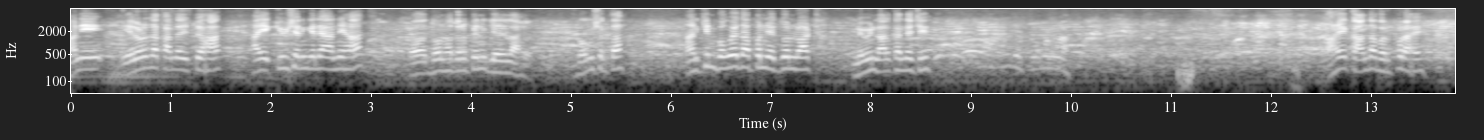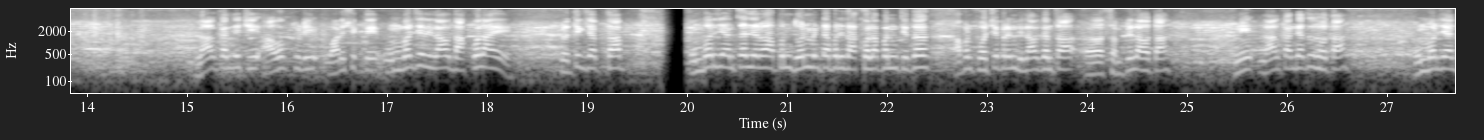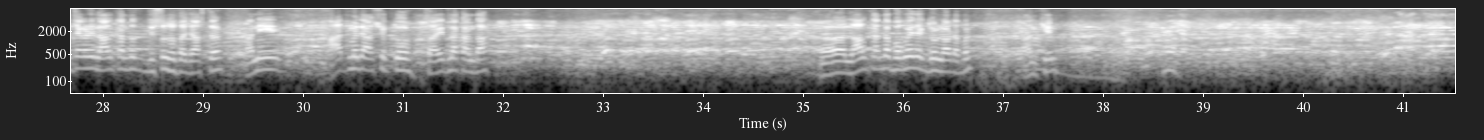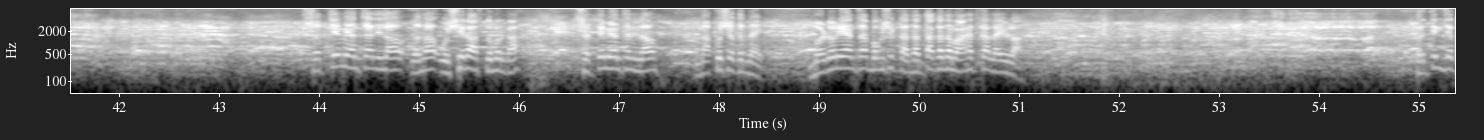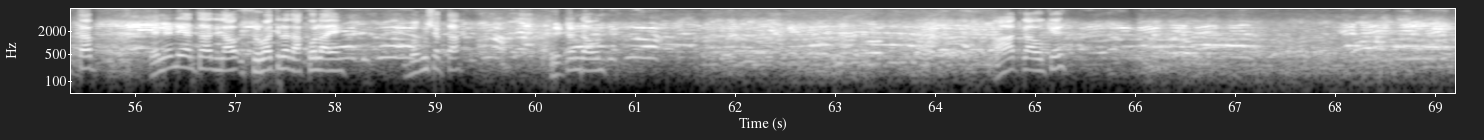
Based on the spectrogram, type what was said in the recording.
आणि येलोचा कांदा दिसतोय हा. हा एकवीसशे गेला आणि हा दोन हजार रुपयाने गेलेला आहे. बघू शकता. आणखीन बघूयात आपण एक दोन लॉट नवीन लाल कांद्याचे. आहे कांदा भरपूर आहे. लाल कांद्याची आवक थोडी वाढू शकते. उंबरचे लिलाव दाखवला आहे. प्रतीक जगताप उंबरजी यांचा लिलाव आपण दोन मिनटापर्यंत दाखवला पण तिथं आपण पोचेपर्यंत लिलाव त्यांचा संपलेला होता. आणि लाल कांद्याचाच होता. उंबरजी यांच्याकडे लाल कांदा दिसत होता जास्त. आणि आतमध्ये असू शकतो. साईडला कांदा. लाल कांदा बघूया एक दोन लाट आपण. आणखीन. सत्यम यांचा लिलाव दादा उशिरा असतो बरं का? सत्यम यांचा लिलाव दाखवू शकत नाही. बडोरे यांचा बघू शकता. दत्ता कदम आहेत का लाईव्हला Pratik Jagtap N N D यांचा लिलाव सुरुवातीला दाखवला आहे. बघू शकता. रिटर्न जाऊन. आहात का? ओके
